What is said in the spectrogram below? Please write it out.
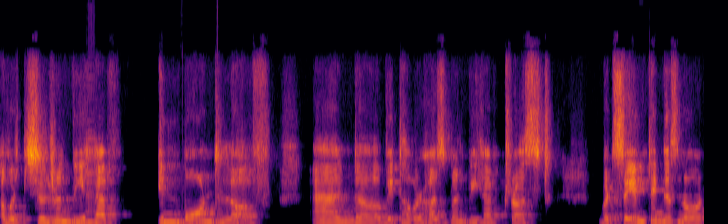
our children we have inborn love and uh, with our husband we have trust but same thing is not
